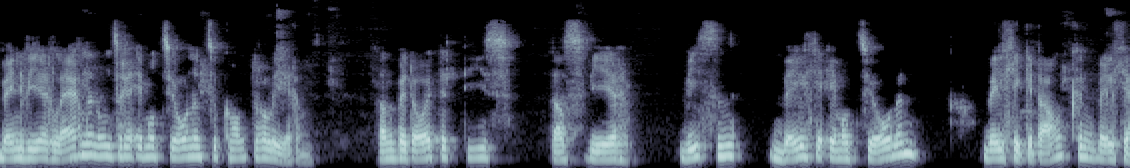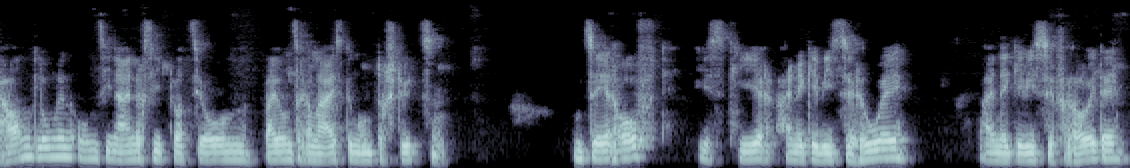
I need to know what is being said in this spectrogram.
Wenn wir lernen, unsere Emotionen zu kontrollieren, dann bedeutet dies, dass wir wissen, welche Emotionen, welche Gedanken, welche Handlungen uns in einer Situation bei unserer Leistung unterstützen. Und sehr oft ist hier eine gewisse Ruhe, eine gewisse Freude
